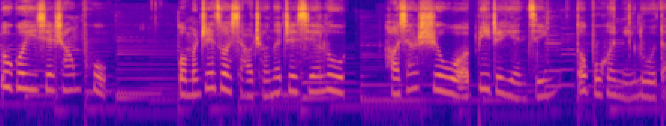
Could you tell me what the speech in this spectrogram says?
路过一些商铺。我们这座小城的这些路，好像是我闭着眼睛都不会迷路的。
